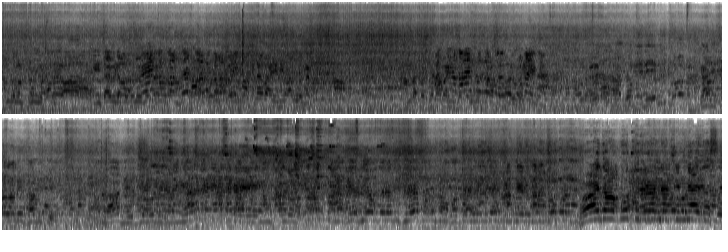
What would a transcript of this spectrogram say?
আন্দোলন শুরু করছে এই দাবিটা প্রথমে সেনাবাহিনী মারলো কেন আমরা তো সেনাবাহিনী প্রতিদিন গাড়ি চালানোর দাবিতে আমরা ন্যায্য অধিকার নিয়ে হয় দাও পুত্র চিন্তা আছে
